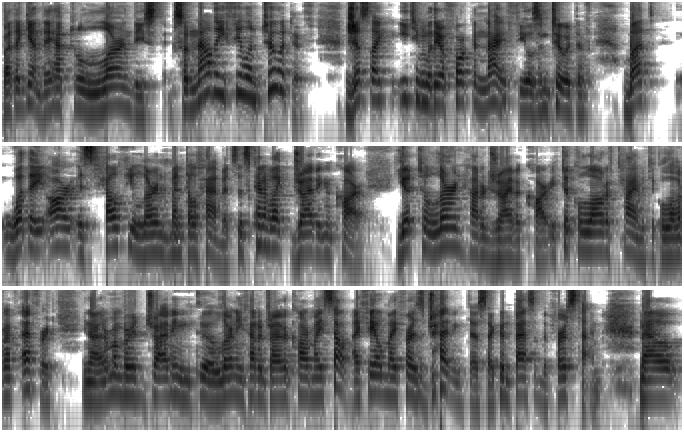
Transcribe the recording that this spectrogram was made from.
But again, they had to learn these things. So now they feel intuitive, just like eating with your fork and knife feels intuitive. But what they are is healthy learned mental habits. It's kind of like driving a car. You had to learn how to drive a car. It took a lot of time. It took a lot of effort. You know, I remember driving, uh, learning how to drive a car myself. I failed my first driving test. I couldn't pass it the first time. Now,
